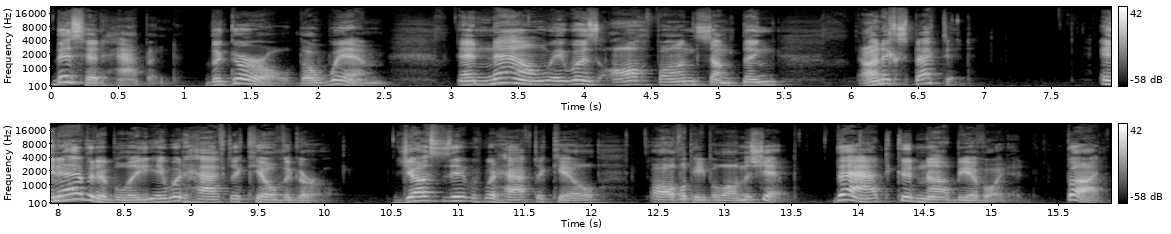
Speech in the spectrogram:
this had happened the girl, the whim, and now it was off on something unexpected. Inevitably, it would have to kill the girl, just as it would have to kill all the people on the ship. That could not be avoided. But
